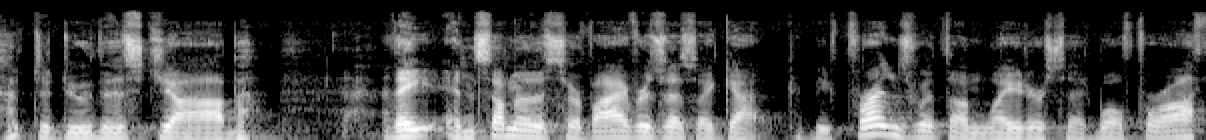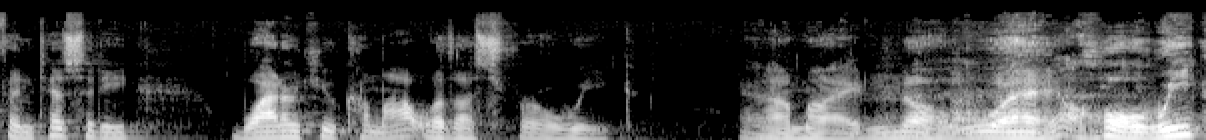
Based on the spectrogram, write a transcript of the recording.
to do this job. They, and some of the survivors, as I got to be friends with them later, said, Well, for authenticity, why don't you come out with us for a week? And I'm like, No way, a whole week?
